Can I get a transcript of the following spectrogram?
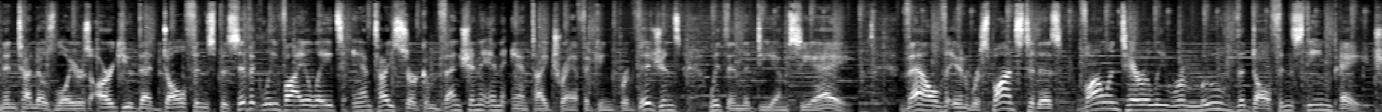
Nintendo's lawyers argued that Dolphin specifically violates anti circumvention and anti trafficking provisions within the DMCA. Valve, in response to this, voluntarily removed the Dolphin Steam page,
